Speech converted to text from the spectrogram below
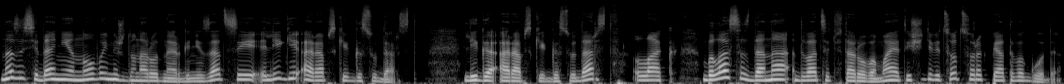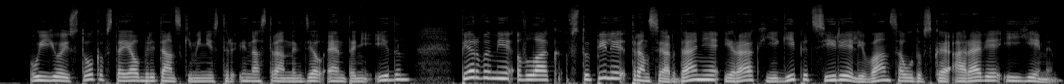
на заседание новой международной организации Лиги арабских государств. Лига арабских государств, ЛАК, была создана 22 мая 1945 года. У ее истоков стоял британский министр иностранных дел Энтони Иден. Первыми в ЛАК вступили Трансиордания, Ирак, Египет, Сирия, Ливан, Саудовская Аравия и Йемен.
